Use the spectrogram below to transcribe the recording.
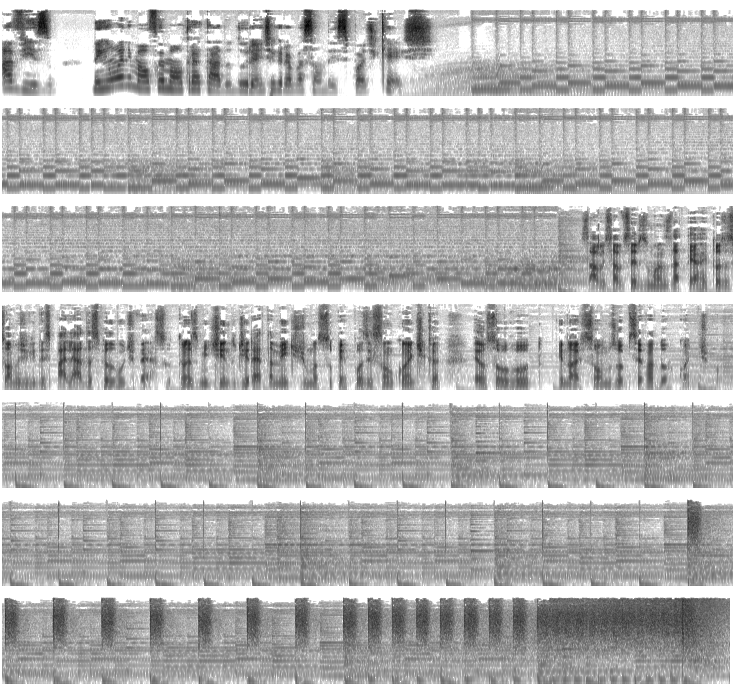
Aviso: nenhum animal foi maltratado durante a gravação desse podcast. Salve, salve seres humanos da Terra e todas as formas de vida espalhadas pelo multiverso. Transmitindo diretamente de uma superposição quântica, eu sou o Vulto e nós somos o Observador Quântico.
